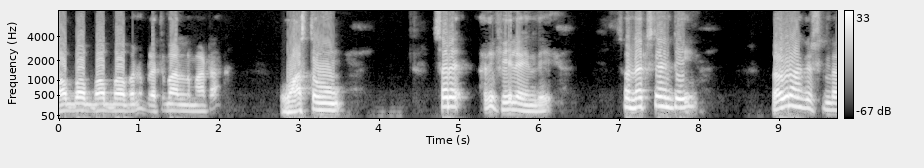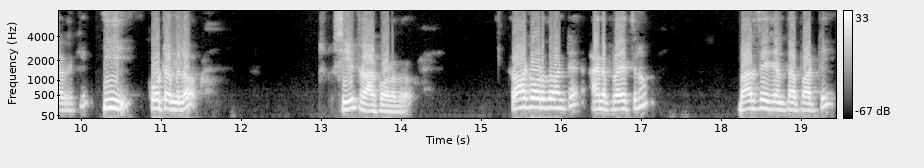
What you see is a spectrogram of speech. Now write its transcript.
బాబ్ బాబ్ బాబ్ బాబ్ అని బ్రతిమాలన్నమాట వాస్తవం. సరే అది ఫెయిల్ అయింది. సో నెక్స్ట్ ఏంటి? రఘురామకృష్ణరాజుకి ఈ కూటమిలో సీట్ రాకూడదు. రాకూడదు అంటే ఆయన ప్రయత్నం భారతీయ జనతా పార్టీ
